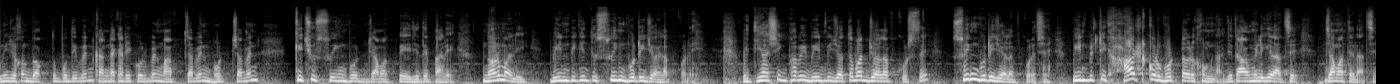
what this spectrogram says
উনি যখন বক্তব্য দিবেন কান্নাকাটি করবেন মাপ চাবেন ভোট চাবেন কিছু সুইং ভোট জামাত পেয়ে যেতে পারে। নর্মালি বিএনপি কিন্তু সুইং ভোটই জয়লাভ করে। ঐতিহাসিকভাবে বিএনপি যতবার জয়লাভ করছে সুইং ভোটই জয়লাভ করেছে। বিএনপির ঠিক হার্ড কোর ভোটটা ওরকম না যেটা আওয়ামী লীগের আছে জামাতের আছে।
